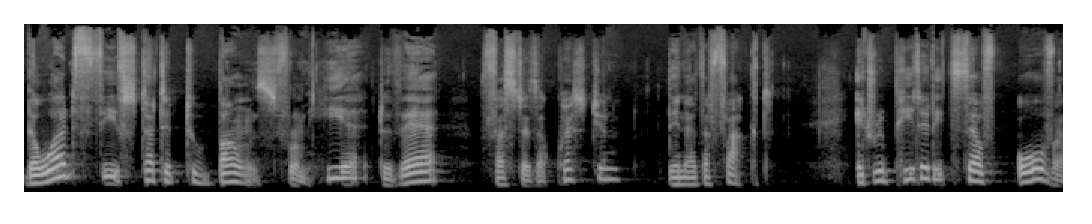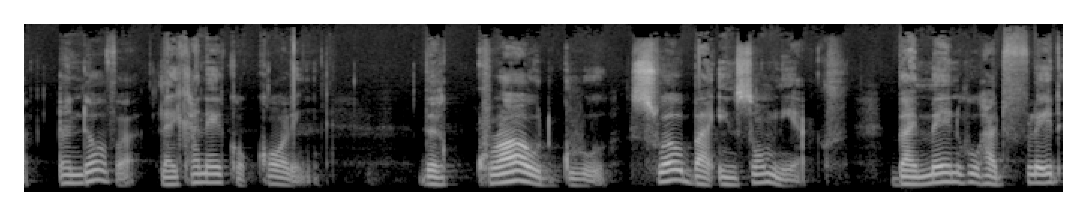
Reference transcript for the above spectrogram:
The word thief started to bounce from here to there, first as a question, then as a fact. It repeated itself over and over like an echo calling. The crowd grew, swelled by insomniacs, by men who had fled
